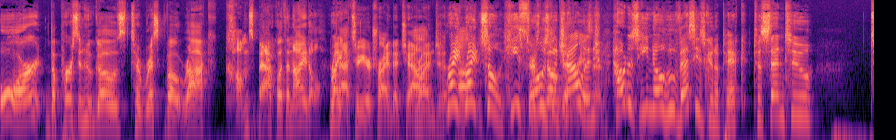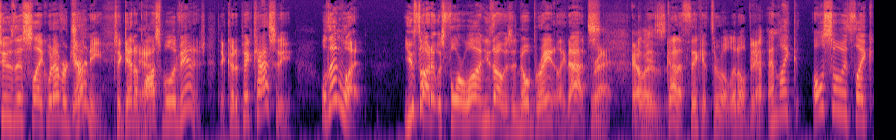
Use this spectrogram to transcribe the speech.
Or the person who goes to risk vote rock comes back with an idol. Right. That's who you're trying to challenge. Right, Uh, right. So he throws no the challenge. reason. How does he know who Vesi's going to pick to send to to this like whatever journey to get a Yeah. possible advantage? They could have picked Cassidy. Well, then what? You thought it was four one. You thought it was a no brainer. Like that's Right. It I was- got to think it through a little bit. Yep. And like also, it's like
